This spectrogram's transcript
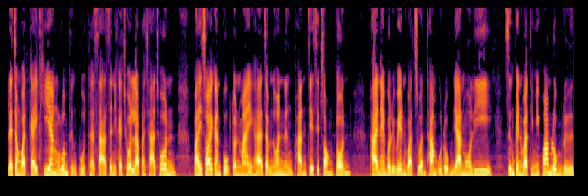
และจังหวัดไก่เคียงร่วมถึงพุทธศาสนิกชนและประชาชน ไปซอยกันปลูกต้นไม้ค่ะจำนวน 1,072 ต้น ภายในบริเวณวัดสวนถ้ำอุดมย่านโมลี ซึ่งเป็นวัดที่มีความล่มลื่น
